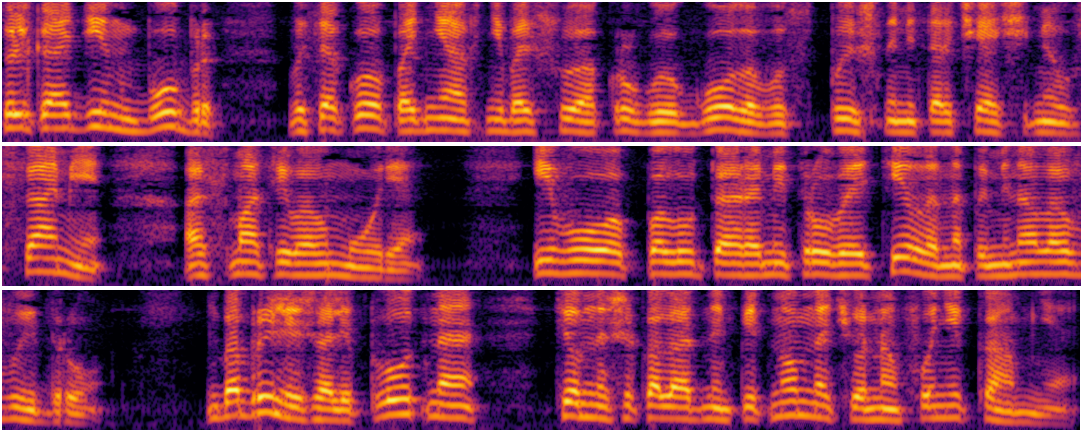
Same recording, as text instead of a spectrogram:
Только один бобр, высоко подняв небольшую округлую голову с пышными торчащими усами, осматривал море. Его полутораметровое тело напоминало выдру. Бобры лежали плотно, темно-шоколадным пятном на черном фоне камня.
